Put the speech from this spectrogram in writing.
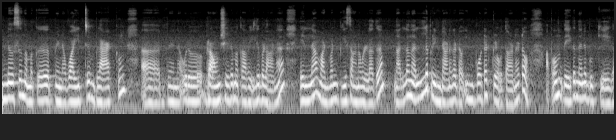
ഇന്നേഴ്സ് നമുക്ക് പിന്നെ വൈറ്റും ബ്ലാക്കും പിന്നെ ഒരു ബ്രൗൺ ഷെയ്ഡും ഒക്കെ അവൈലബിൾ ആണ്. എല്ലാം വൺ വൺ പീസാണ് ഉള്ളത്. നല്ല നല്ല പ്രിന്റാണ് കേട്ടോ. ഇമ്പോർട്ടഡ് ക്ലോത്ത് ആണ് കേട്ടോ. അപ്പം വേഗം തന്നെ ബുക്ക് ചെയ്യുക.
